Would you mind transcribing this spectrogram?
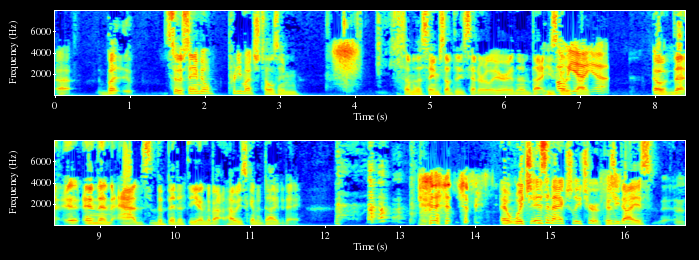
Uh, but uh, so Samuel pretty much tells him some of the same stuff that he said earlier, and then that he's Oh going to die. Oh yeah, die. yeah. Oh, that, and then adds the bit at the end about how he's going to die today. Uh, which isn't actually true because he dies, uh,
